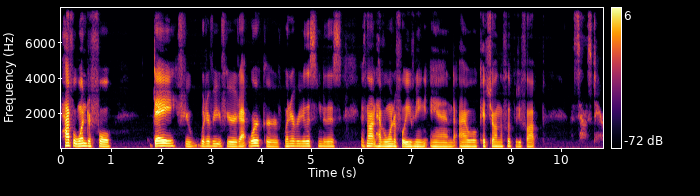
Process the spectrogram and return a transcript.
have a wonderful day. If you're whatever if you're at work or whenever you're listening to this. If not, have a wonderful evening, and I will catch you on the flippity flop That sounds terrible.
